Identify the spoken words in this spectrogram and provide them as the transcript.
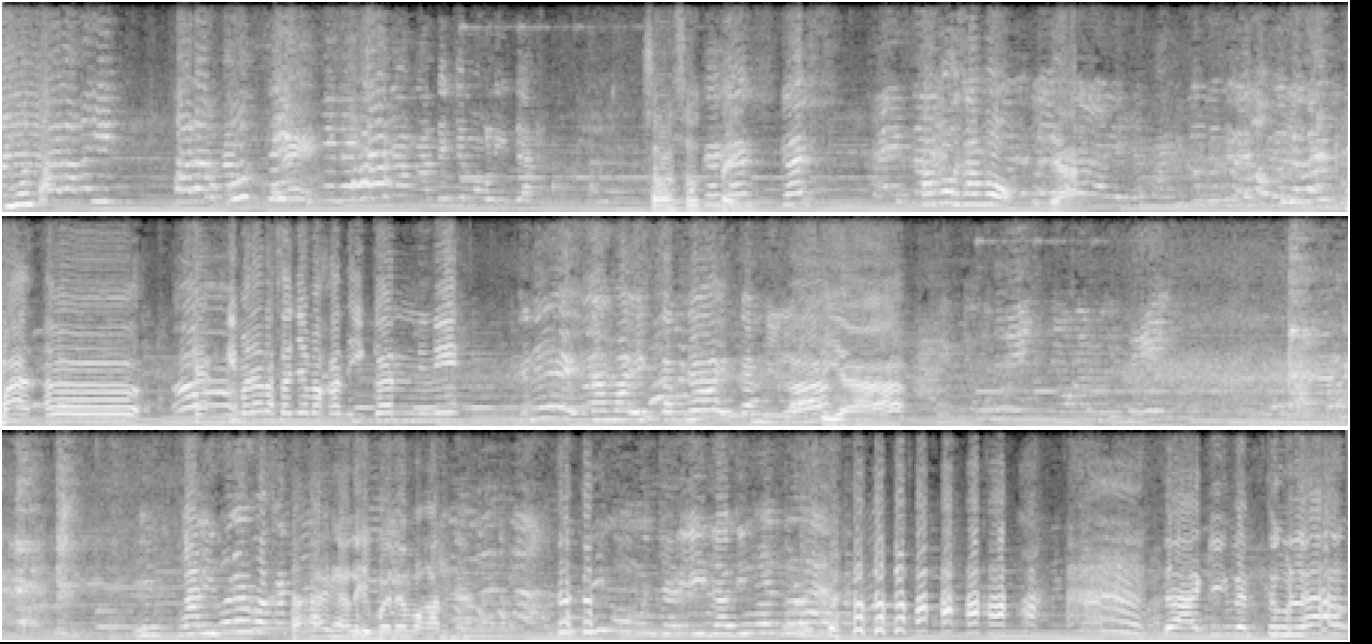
Yang ada aja mau lidah. Soal Oke syuting. guys, guys. Sambung, sambung. Ya. Ma, eh, kayak gimana rasanya makan ikan ini? Ini nama ikannya ikan nila. Iya. Ngali mana makan? Ngali mana makannya? Bingung mencari dagingan dulu. Daging dan tulang.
